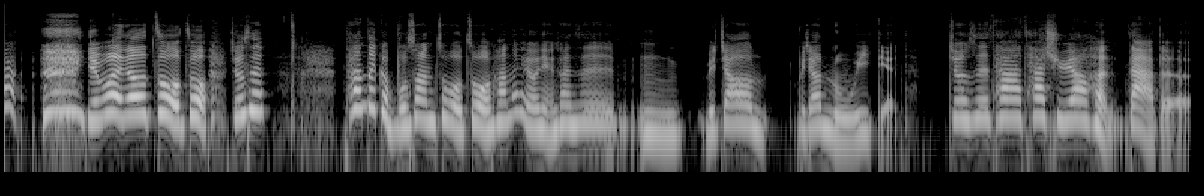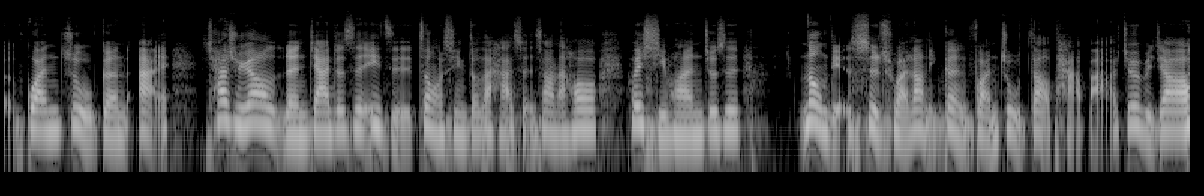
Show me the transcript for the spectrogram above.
也不能叫做作，就是他那个不算做作，他那个有点算是嗯比较比较鲁一点。就是他，他需要很大的关注跟爱，他需要人家就是一直重心都在他身上，然后会喜欢就是。弄点事出来，让你更关注到他吧，就比较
